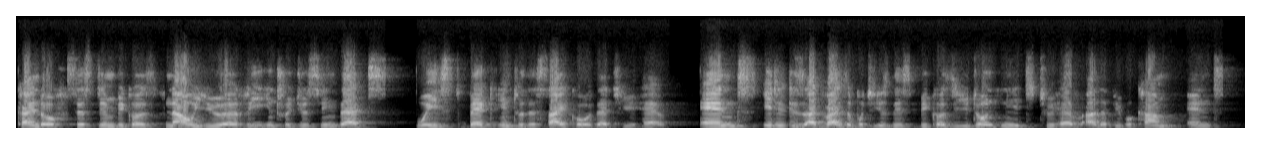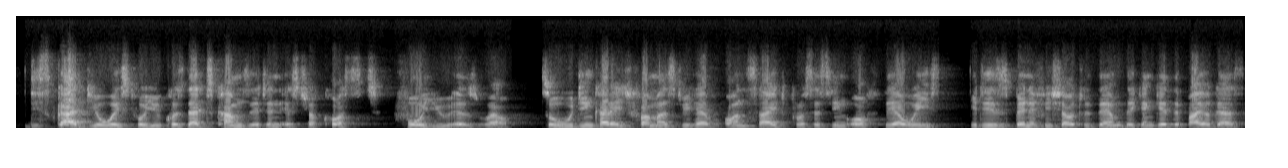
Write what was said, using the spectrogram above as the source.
kind of system because now you are reintroducing that waste back into the cycle that you have. And it is advisable to use this because you don't need to have other people come and discard your waste for you because that comes at an extra cost for you as well. So we would encourage farmers to have on-site processing of their waste. It is beneficial to them. They can get the biogas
